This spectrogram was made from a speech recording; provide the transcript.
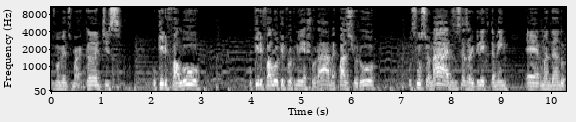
os momentos marcantes, o que ele falou, o que ele falou, que ele falou que não ia chorar, mas quase chorou, os funcionários, o César Greco também é, mandando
